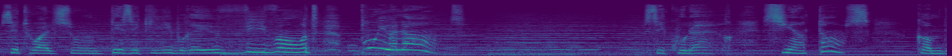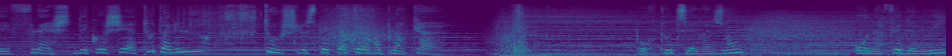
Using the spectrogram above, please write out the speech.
Ses toiles sont déséquilibrées, vivantes, bouillonnantes. Ses couleurs, si intenses, comme des flèches décochées à toute allure, touchent le spectateur en plein cœur. Pour toutes ces raisons, on a fait de lui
